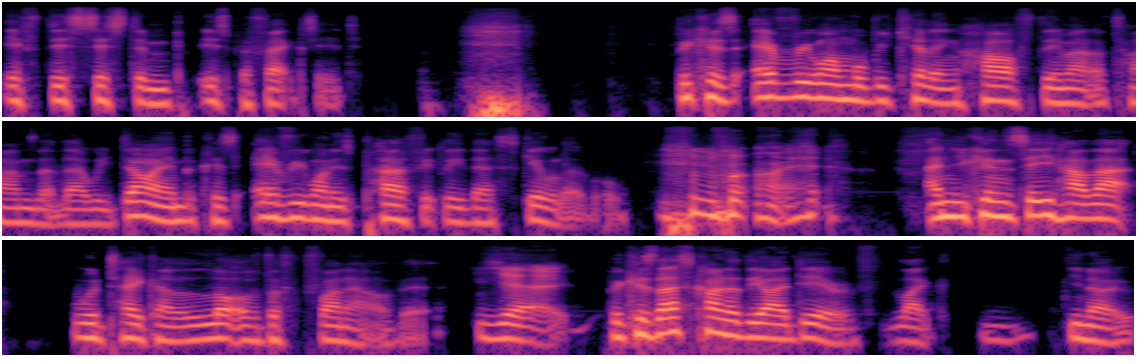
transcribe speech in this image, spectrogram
if this system is perfected. Because everyone will be killing half the amount of time that they'll be dying because everyone is perfectly their skill level. right. And you can see how that would take a lot of the fun out of it. Yeah. Because that's kind of the idea of like, you know,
